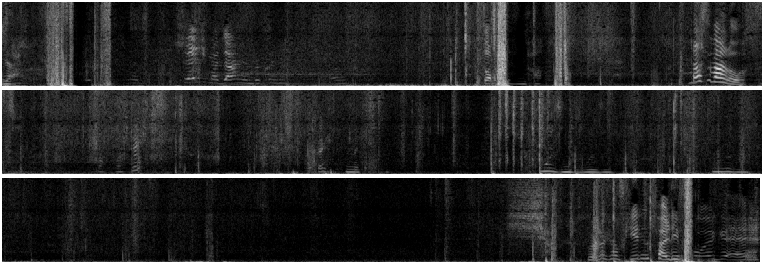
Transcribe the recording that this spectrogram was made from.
Ja. stell dich mal dahin. Wir können. Doppelpass. Das war los. Was rechts? Rechts nicht. Husen, Husen. Husen. Ich würde euch auf jeden Fall die Folge äh,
